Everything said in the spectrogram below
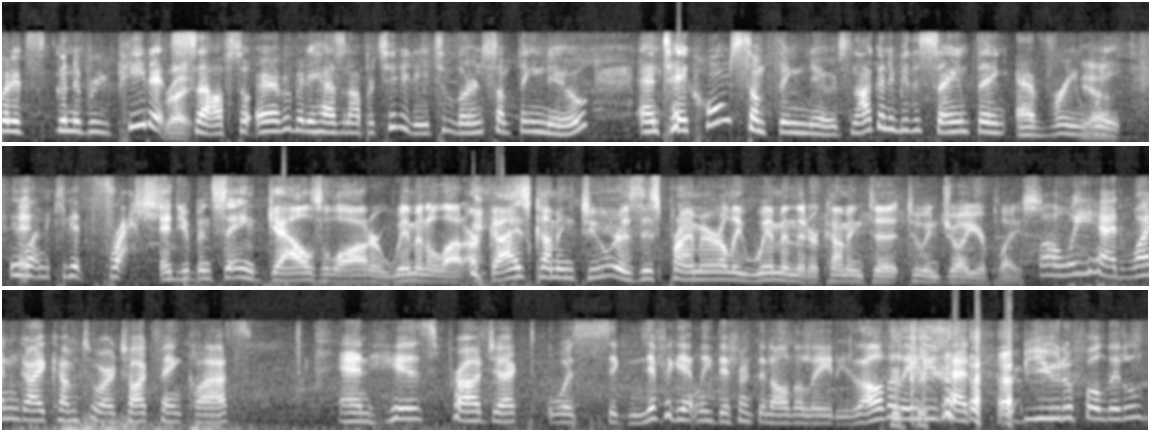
But it's going to repeat Right. itself, so everybody has an opportunity to learn something new and take home something new. It's not going to be the same thing every Yeah. week. We And- want to keep it fresh. and you've been saying gals a lot or women a lot. Are guys coming too, or is this primarily women that are coming to to enjoy your place? Well, we had one guy come to our chalk paint class, and his project was significantly different than all the ladies. All the ladies had beautiful little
